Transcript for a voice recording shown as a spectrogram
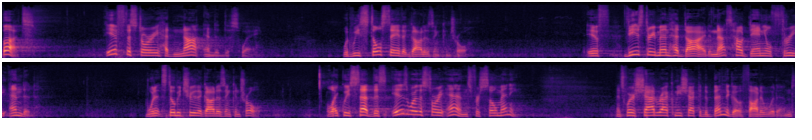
But if the story had not ended this way, would we still say that God is in control? If these three men had died, and that's how Daniel 3 ended, would it still be true that God is in control? Like we said, this is where the story ends for so many. It's where Shadrach, Meshach, and Abednego thought it would end.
